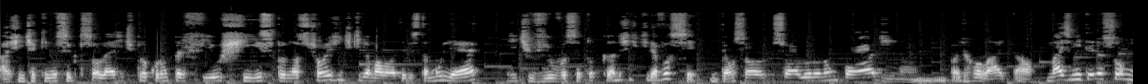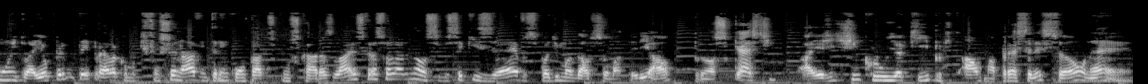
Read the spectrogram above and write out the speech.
a gente aqui no Circo Solé, a gente procurou um perfil X pro nosso show, a gente queria uma baterista mulher, a gente viu você tocando, a gente queria você. Então só, só aluno não pode, não, não, pode rolar e tal. Mas me interessou muito. Aí eu perguntei para ela como que funcionava, entrei em contato com os caras lá e os caras falaram: não, se você quiser, você pode mandar o seu material pro nosso casting. Aí a gente inclui aqui, porque há uma pré-seleção, né?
